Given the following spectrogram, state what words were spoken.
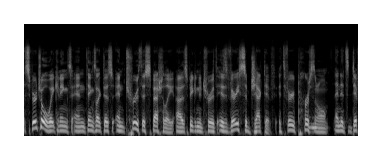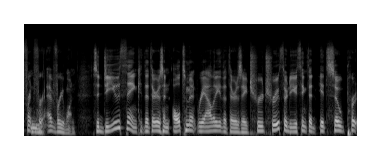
spiritual awakenings and things like this, and truth especially, uh, speaking to truth, is very subjective. It's very personal and it's different for everyone. So, do you think that there is an ultimate reality, that there is a true truth, or do you think that it's so per-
